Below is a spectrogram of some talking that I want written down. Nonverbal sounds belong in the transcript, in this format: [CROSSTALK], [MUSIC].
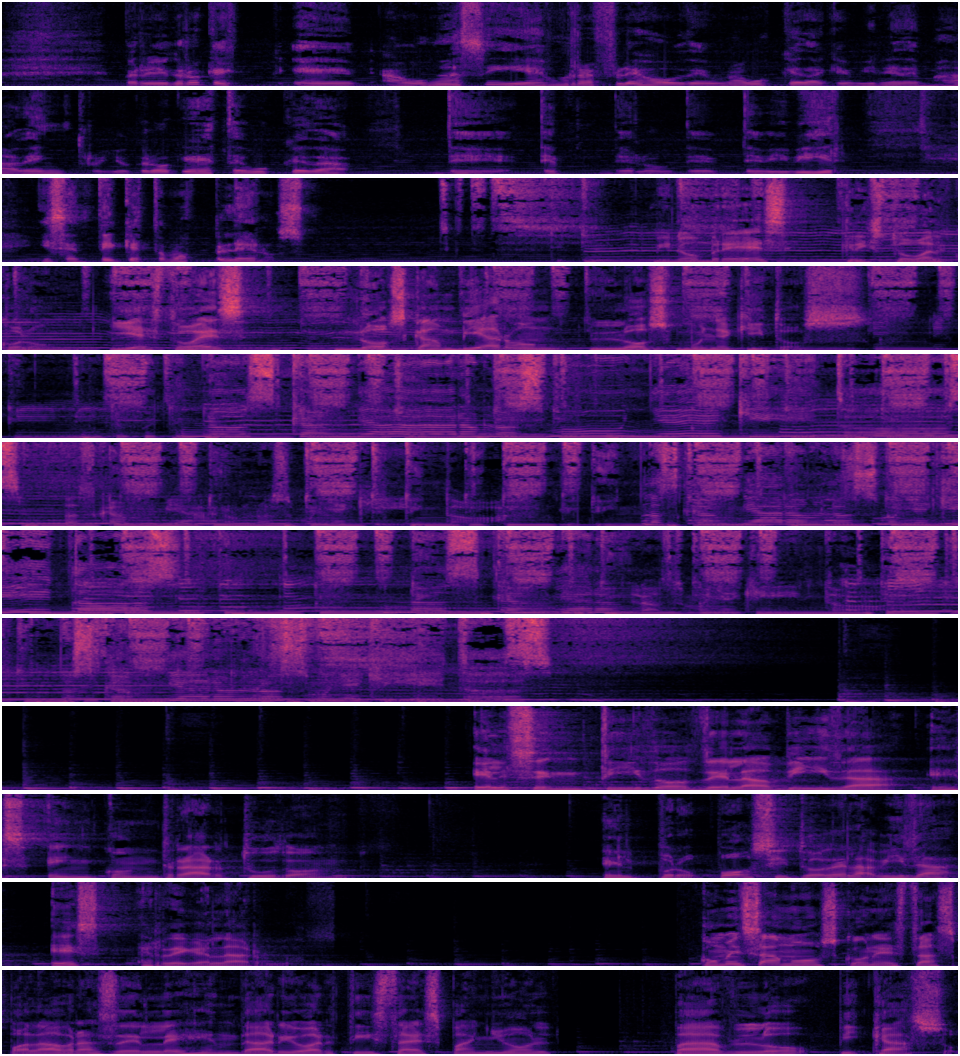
Pero yo creo que eh, aún así es un reflejo de una búsqueda que viene de más adentro. Yo creo que es esta búsqueda de, de vivir y sentir que estamos plenos. Mi nombre es Cristóbal Colón y esto es Nos cambiaron los muñequitos. Nos cambiaron los muñequitos. Nos cambiaron los muñequitos. Nos cambiaron los muñequitos. Nos cambiaron los muñequitos. Nos cambiaron los muñequitos. El sentido de la vida es encontrar tu don. El propósito de la vida es regalarlo. Comenzamos con estas palabras del legendario artista español Pablo Picasso.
